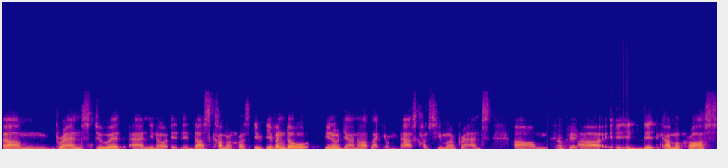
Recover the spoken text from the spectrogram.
um, brands do it and, you know, it, it does come across, even though, you know, they are not like your mass consumer brands, um, okay. uh, it, it did come across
